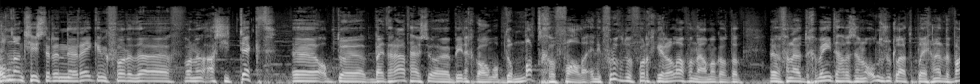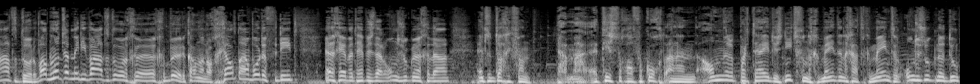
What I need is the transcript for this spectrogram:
Ondanks is er een eh, rekening voor de, van een architect eh, op de, bij het raadhuis eh, binnengekomen op de mat gevallen. En ik vroeg me vorige keer al af namelijk, dat, eh, vanuit de gemeente hadden ze een onderzoek laten plegen naar de watertoren. Wat moet er met die watertoren ge- gebeuren? Kan er nog geld aan worden verdiend? En op een gegeven moment hebben ze daar onderzoek naar gedaan. En toen dacht ik van, ja maar het is toch al verkocht aan een andere partij, dus niet van de gemeente. En dan gaat de gemeente er onderzoek naar doen.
